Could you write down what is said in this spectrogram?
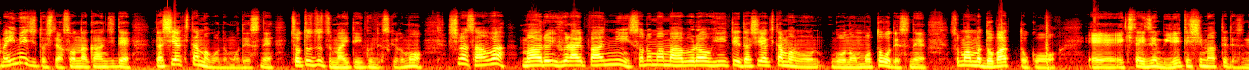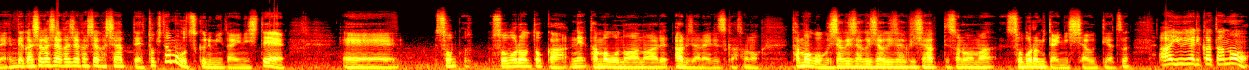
まあ、イメージとしてはそんな感じで、だし焼き卵でもですね、ちょっとずつ巻いていくんですけども、島さんは丸いフライパンにそのまま油を引いて、だし焼き卵の素をですね、そのままドバッとこう、えー、液体全部入れてしまってですね、で、ガシャガシャガシャガシャガシャって溶き卵を作るみたいにして、えー、そ、そぼろとかね、卵のあのあれ、あるじゃないですか。その、卵をぐしゃぐしゃぐしゃぐしゃぐしゃってそのままそぼろみたいにしちゃうってやつ。ああいうやり方の、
